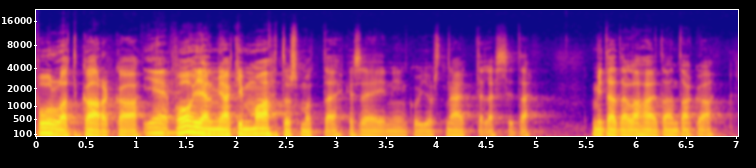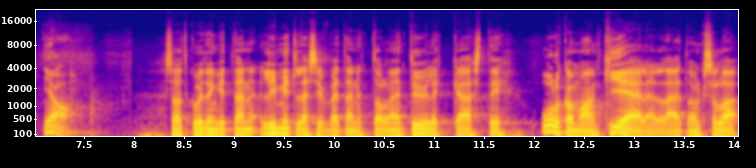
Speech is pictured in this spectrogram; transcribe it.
pullot karkaa. Jep. Ohjelmiakin mahtus, mutta ehkä se ei niin kuin just näyttele sitä, mitä tällä haetaan takaa. Joo. Sä oot kuitenkin tämän Limitlessin vetänyt tolleen tyylikkäästi ulkomaan kielellä, että onko sulla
